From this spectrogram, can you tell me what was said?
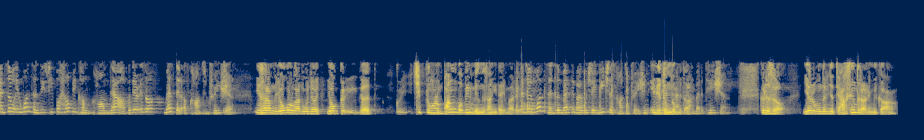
And so in one sense, these people help you come calm down, but there is a method of concentration. 이 사람들 요걸 가지고 저요 그, 그, 그 집중하는 방법이 명상이다 이 말이에요. And in one sense, the method by which they reach this concentration is their transcendental meditation. 그래서 여러분들이 이제 대학생들 아닙니까?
